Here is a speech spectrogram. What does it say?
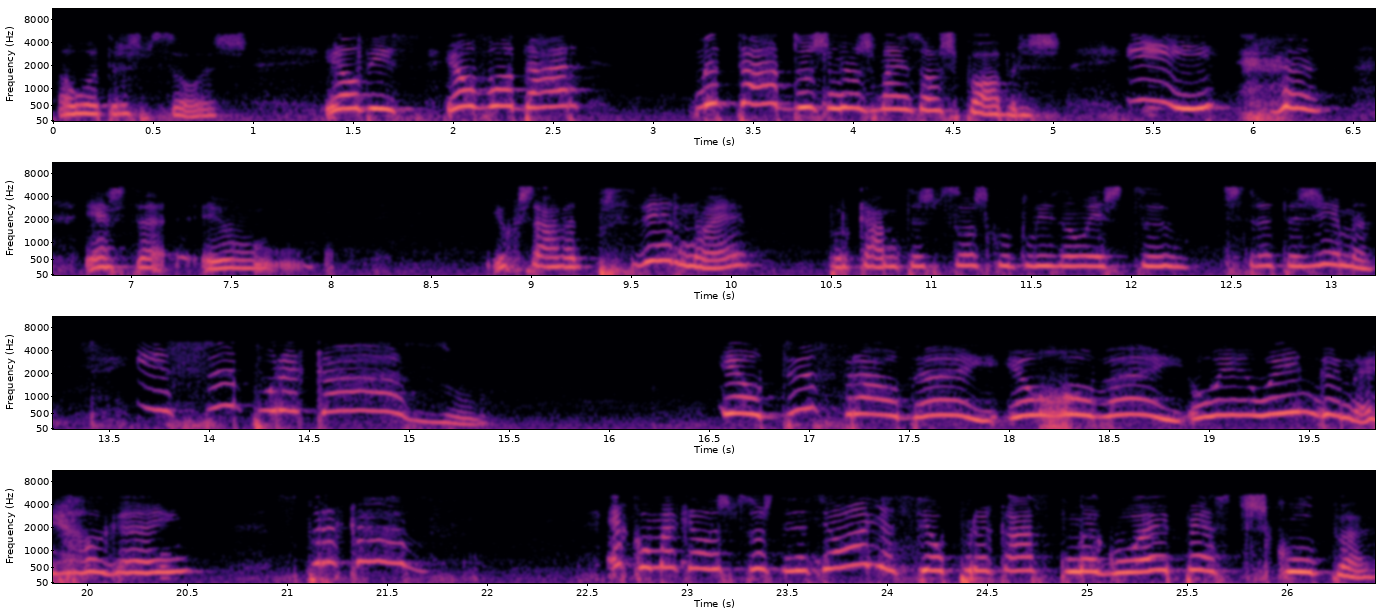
a outras pessoas. Ele disse: Eu vou dar metade dos meus bens aos pobres. E esta, eu, eu gostava de perceber, não é? Porque há muitas pessoas que utilizam este estratagema. E se por acaso eu defraudei, eu roubei ou eu enganei alguém, se por acaso. É como aquelas pessoas que dizem assim: Olha, se eu por acaso te magoei, peço desculpa.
